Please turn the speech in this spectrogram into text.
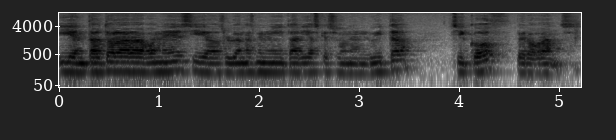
y en tanto el aragonés y las luengas minoritarias que son en Luita, Chicoz, pero grandes.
